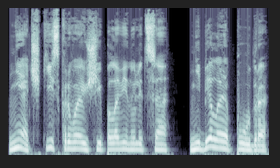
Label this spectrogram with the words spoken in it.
ни очки, скрывающие половину лица, ни белая пудра.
